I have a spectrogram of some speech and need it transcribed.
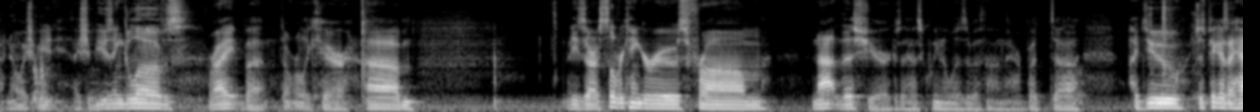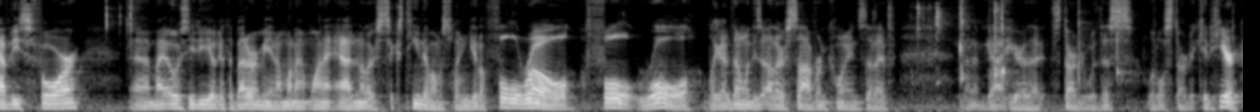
I know I should be I should be using gloves, right? But don't really care. Um, These are silver kangaroos from not this year because it has Queen Elizabeth on there, but uh, I do just because I have these four. Uh, my OCD will get the better of me, and I'm gonna want to add another 16 of them so I can get a full roll, a full roll, like I've done with these other sovereign coins that I've that I've got here that started with this little starter kit here.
